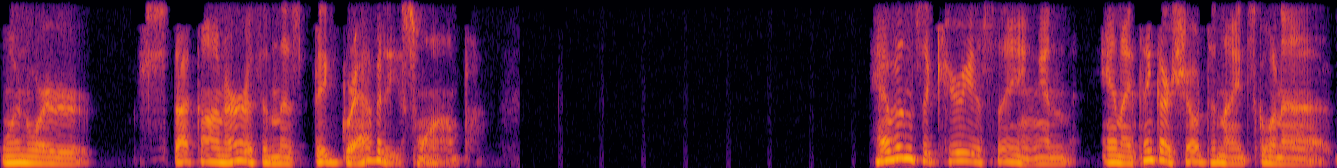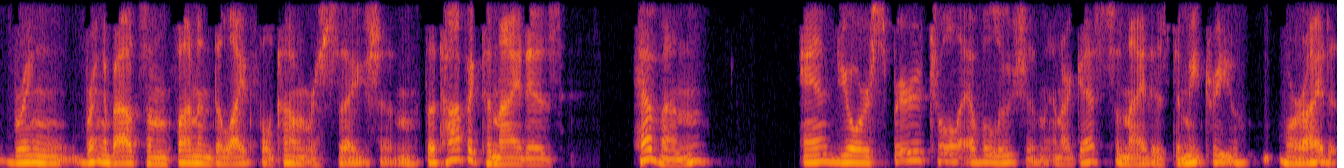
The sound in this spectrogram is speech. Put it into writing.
when we're stuck on earth in this big gravity swamp? Heaven's a curious thing and and I think our show tonight's going to bring bring about some fun and delightful conversation. The topic tonight is heaven and your spiritual evolution. And our guest tonight is Dimitri Moraitis.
